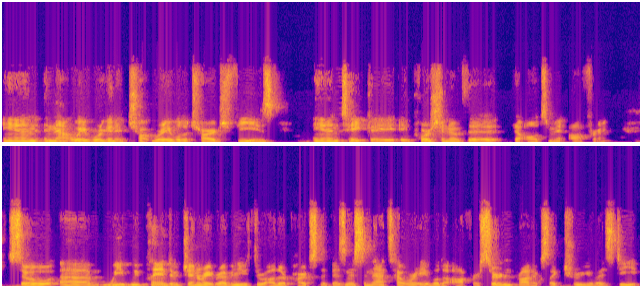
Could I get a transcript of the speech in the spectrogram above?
and in that way we're going to char- we're able to charge fees and take a, a portion of the the ultimate offering so um, we, we plan to generate revenue through other parts of the business and that's how we're able to offer certain products like true usd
